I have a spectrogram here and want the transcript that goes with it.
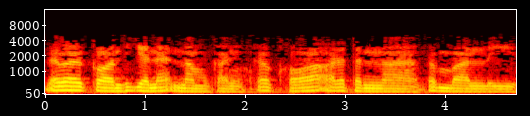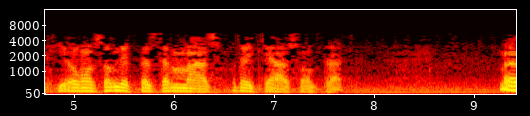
และว่าก่อนที่จะแนะนำกัน ก็ขออารัตนาพระบาลีที่องค์สมเด็จพระสัมมาสัมพุทธเจ้าทรงตรัส เมื่อ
